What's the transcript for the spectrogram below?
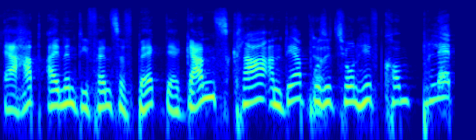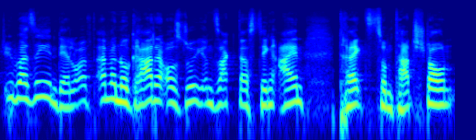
Er hat einen Defensive Back, der ganz klar an der Position hilft, komplett übersehen. Der läuft einfach nur geradeaus durch und sackt das Ding ein, trägt es zum Touchdown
